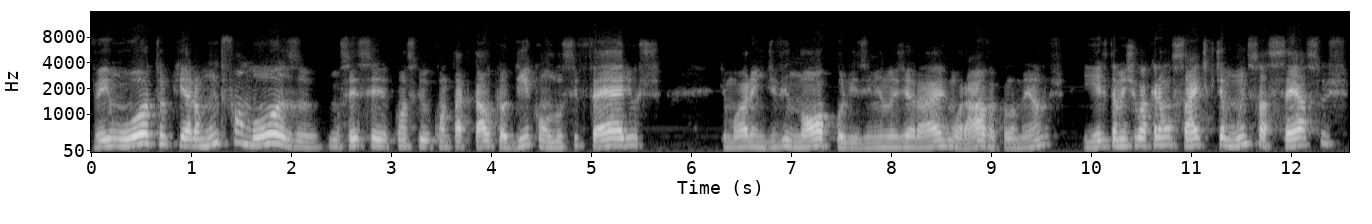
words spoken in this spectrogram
veio um outro que era muito famoso, não sei se conseguiu contactá-lo, que é o Deacon Luciférios, que mora em Divinópolis, em Minas Gerais, morava pelo menos, e ele também chegou a criar um site que tinha muitos acessos,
